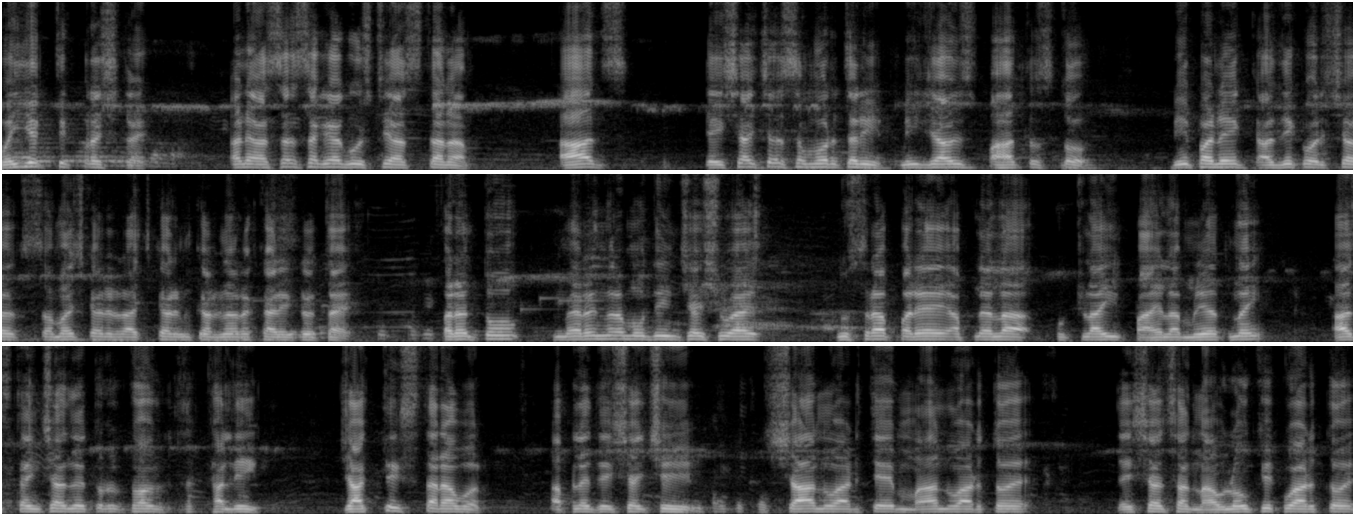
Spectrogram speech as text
वैयक्तिक प्रश्न आहे. आणि अशा सगळ्या गोष्टी असताना आज देशाच्या समोर तरी मी ज्यावेळेस पाहत असतो मी पण एक अधिक वर्ष समाजकार्य राजकारण करणारा कार्यकर्ता आहे. परंतु नरेंद्र मोदींच्या शिवाय दुसरा पर्याय आपल्याला कुठलाही पाहायला मिळत नाही. आज त्यांच्या नेतृत्वाखाली जागतिक स्तरावर आपल्या देशाची शान वाढते मान वाढतोय देशाचा नावलौकिक वाढतोय.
